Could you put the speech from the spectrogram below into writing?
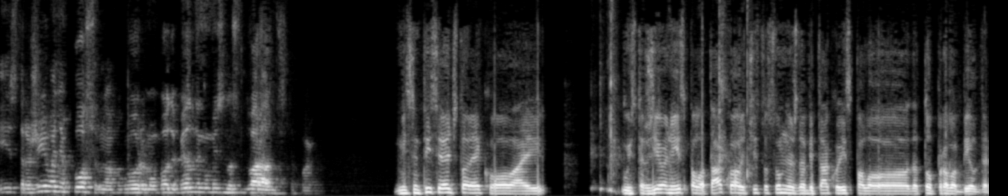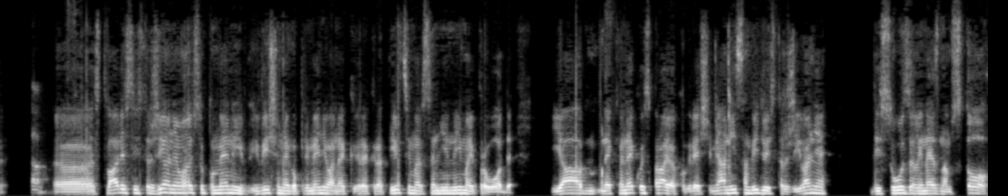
i istraživanje, posebno ako govorimo o bodybuildingu, mislim da su dva različita pojma. Mislim, ti si već to rekao, ovaj, u istraživanju je ispalo tako, ali čisto sumnjaš da bi tako ispalo da to proba builder. Tako. E, stvari s istraživanjem, one su po meni i više nego primjenjivane k- rekreativcima jer se njima i provode. Ja, nek me neko ispravi ako grešim, ja nisam vidio istraživanje di su uzeli, ne znam, 100 uh,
